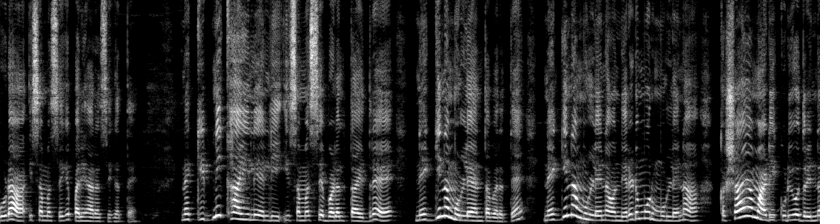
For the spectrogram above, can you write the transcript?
ಕೂಡ ಈ ಸಮಸ್ಯೆಗೆ ಪರಿಹಾರ ಸಿಗತ್ತೆ. ಇನ್ನು ಕಿಡ್ನಿ ಕಾಯಿಲೆಯಲ್ಲಿ ಈ ಸಮಸ್ಯೆ ಬಳಲ್ತಾ ಇದ್ದರೆ ನೆಗ್ಗಿನ ಮುಳ್ಳೆ ಅಂತ ಬರುತ್ತೆ. ನೆಗ್ಗಿನ ಮುಳ್ಳೆನ ಒಂದು ಎರಡು ಮೂರು ಮುಳ್ಳೆನ ಕಷಾಯ ಮಾಡಿ ಕುಡಿಯೋದ್ರಿಂದ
